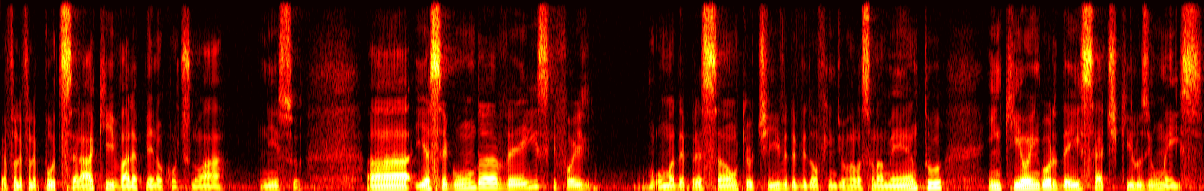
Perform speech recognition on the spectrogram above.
eu falei, falei, putz, será que vale a pena eu continuar nisso? Uh, e a segunda vez, que foi uma depressão que eu tive devido ao fim de um relacionamento, em que eu engordei 7 quilos em um mês.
